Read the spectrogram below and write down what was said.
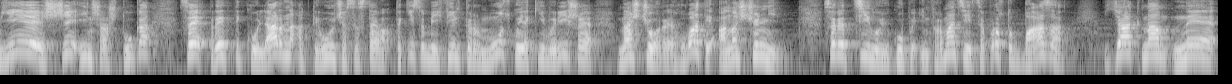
Є ще інша штука, це ретикулярна активуюча система. Такий собі фільтр мозку, який вирішує на що реагувати, а на що ні. Серед цілої купи інформації це просто база, як нам не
